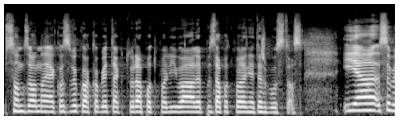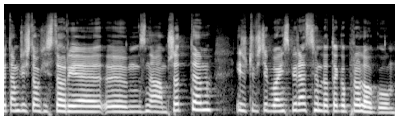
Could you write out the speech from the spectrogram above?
sądzona jako zwykła kobieta, która podpaliła, ale za podpalenie też był stos. I ja sobie tam gdzieś tą historię znałam przedtem i rzeczywiście była inspiracją dla tego prologu.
